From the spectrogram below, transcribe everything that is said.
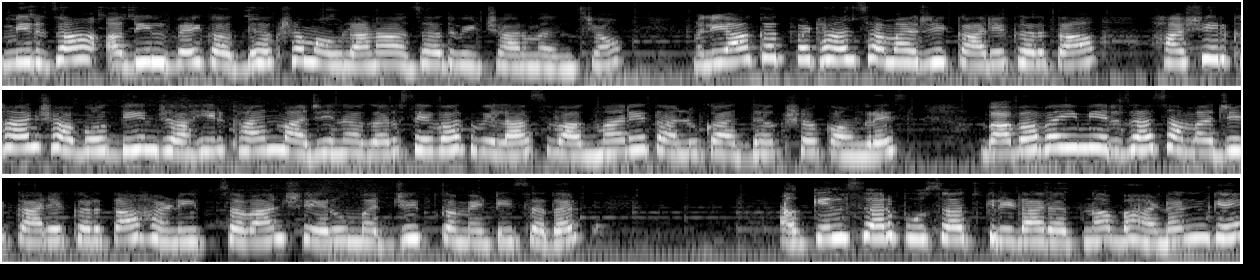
मिर्झा आदिल बेग अध्यक्ष मौलाना आझाद विचार मंच लियाकत पठाण सामाजिक कार्यकर्ता हाशीर खान शाबोद्दीन जाहीर खान माजी नगरसेवक विलास वाघमारे तालुका अध्यक्ष काँग्रेस बाबाबाई मिर्झा सामाजिक कार्यकर्ता हनीफ चव्हाण शेरू मस्जिद कमिटी सदर अकिल सर पुसद क्रीडारत्न भांडणगे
